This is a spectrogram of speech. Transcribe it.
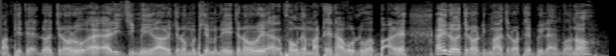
မှာဖြစ်တဲ့အတွက်ကျွန်တော်တို့အဲ့ဒီ Gmail ကတော့ကျွန်တော်မဖြစ်မနေကျွန်တော်တို့ရဲ့ဖုန်းထဲမှာထည့်ထားဖို့လိုအပ်ပါတယ်အဲ့တော့ကျွန်တော်ဒီမှာကျွန်တော်ထည့်ပေးလိုက်မယ်ပေါ့နော်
